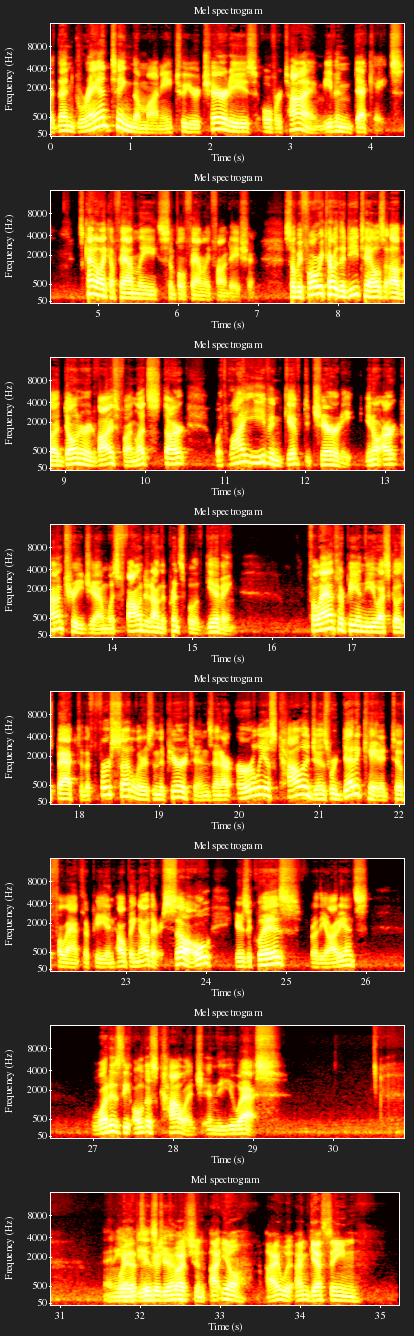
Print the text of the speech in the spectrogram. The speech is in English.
but then granting the money to your charities over time, even decades. It's kind of like a family, simple family foundation. So before we cover the details of a donor advised fund, let's start with why even give to charity. You know, our country, Jim, was founded on the principle of giving. Philanthropy in the US goes back to the first settlers and the Puritans, and our earliest colleges were dedicated to philanthropy and helping others. So here's a quiz for the audience What is the oldest college in the US? Any Boy, ideas, that's a good Jim? question. I, you know, I would. I'm guessing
